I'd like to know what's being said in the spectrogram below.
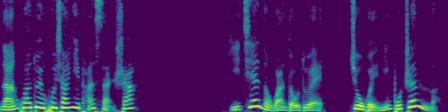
南瓜队会像一盘散沙，一见到豌豆队就萎靡不振了；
